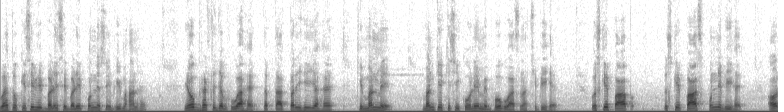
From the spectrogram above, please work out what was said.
वह तो किसी भी बड़े से बड़े पुण्य से भी महान है। योग भ्रष्ट जब हुआ है, तब तात्पर्य ही यह है कि मन में, मन के किसी कोने में भोग वासना छिपी है। उसके पाप, उसके पास पुण्य भी है। और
